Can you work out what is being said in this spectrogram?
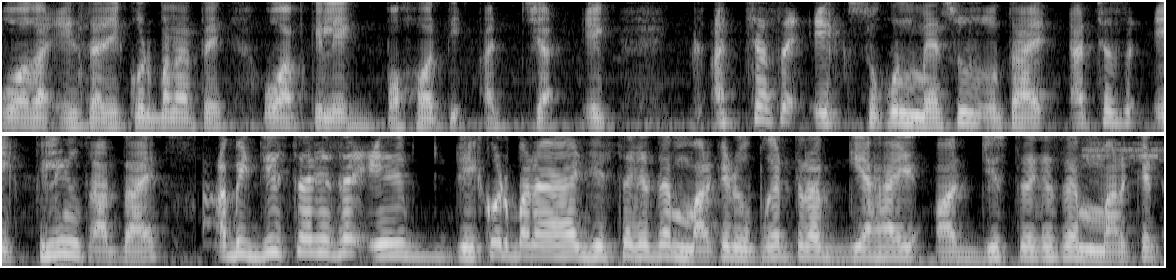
वो अगर ऐसा रिकॉर्ड बनाते वो आपके लिए एक बहुत ही अच्छा एक अच्छा सा एक सुकून महसूस होता है अच्छा सा एक फीलिंग्स आता है। अभी जिस तरह से रिकॉर्ड बनाया है, जिस तरह से मार्केट ऊपर तरफ़ गया है और जिस तरह से मार्केट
